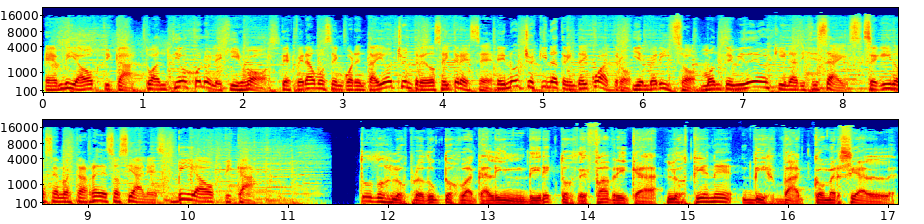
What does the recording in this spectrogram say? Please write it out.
En Vía Óptica, tu anteojo lo elegís vos. Te esperamos en 48 entre 12 y 13, en 8 esquina 34 y en Berizo, Montevideo esquina 16. Seguinos en nuestras redes sociales. Vía Óptica. Todos los productos Bacalín directos de fábrica los tiene Disbac Comercial.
